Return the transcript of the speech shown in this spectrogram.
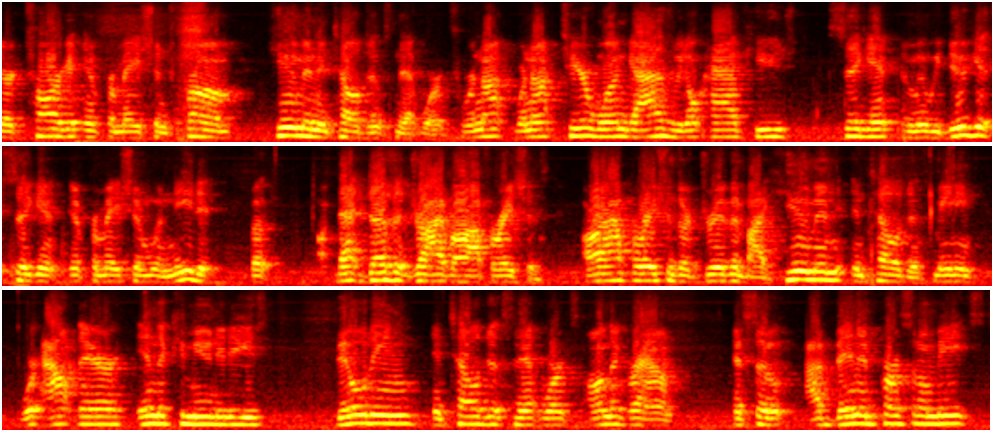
their target information from human intelligence networks. We're not we're not tier one guys. We don't have huge SIGINT. I mean, we do get SIGINT information when needed, but that doesn't drive our operations. Our operations are driven by human intelligence, meaning we're out there in the communities building intelligence networks on the ground. And so I've been in personal meets.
